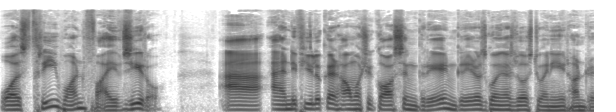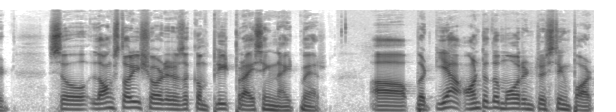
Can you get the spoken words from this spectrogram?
was three one five zero. Uh, and if you look at how much it costs in Grey, and Grey was going as low as twenty eight hundred. So long story short, it was a complete pricing nightmare. Uh, but yeah, on to the more interesting part.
